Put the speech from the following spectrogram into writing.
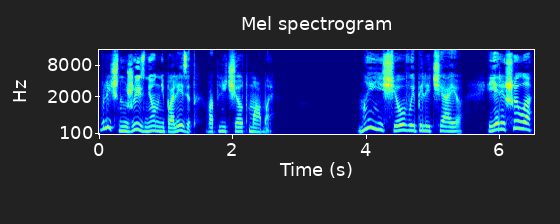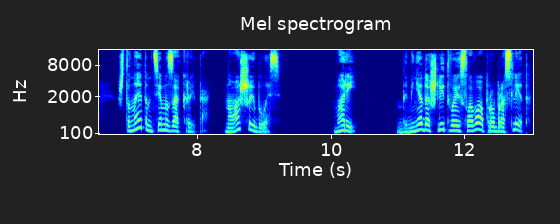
В личную жизнь он не полезет, в отличие от мамы». Мы еще выпили чаю, и я решила, что на этом тема закрыта, но ошиблась. «Мари, до меня дошли твои слова про браслет.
